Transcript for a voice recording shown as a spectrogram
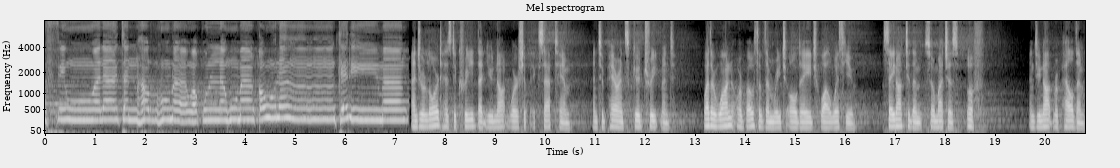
اف ولا تنهرهما وقل لهما قولا كريما And your Lord has decreed that you not worship except Him, and to parents good treatment, whether one or both of them reach old age while with you. Say not to them so much as uff, and do not repel them,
